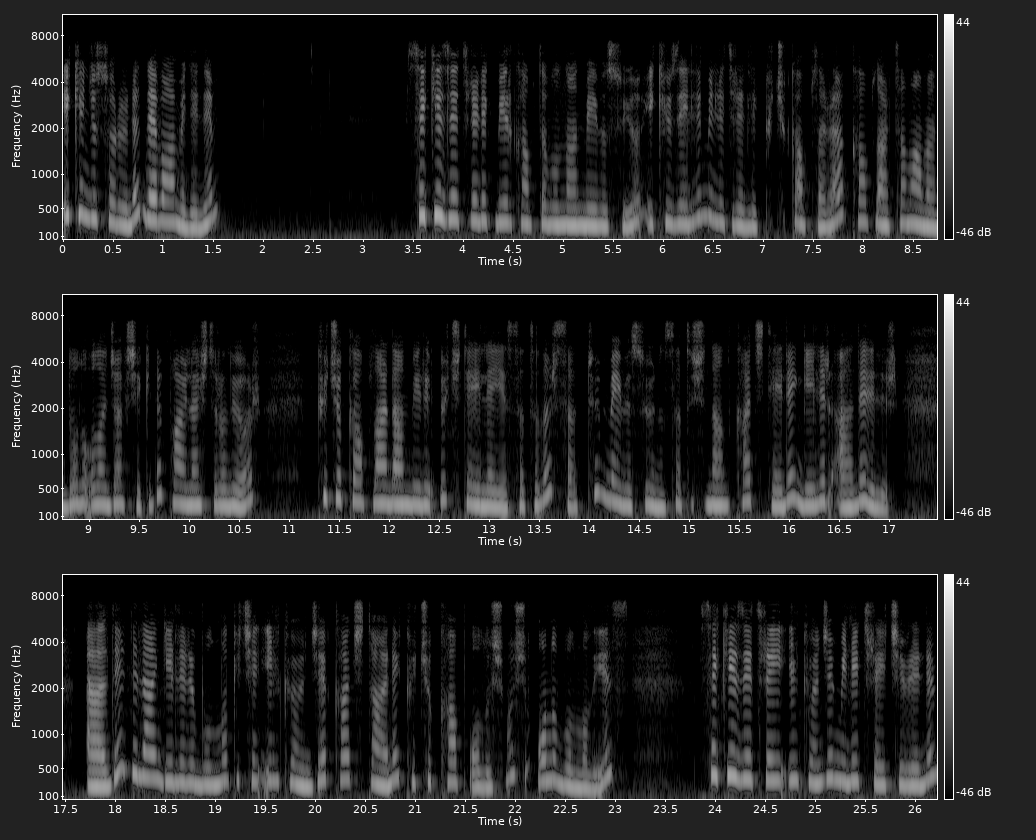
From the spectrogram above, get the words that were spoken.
İkinci soruyla devam edelim. 8 litrelik bir kapta bulunan meyve suyu 250 mililitrelik küçük kaplara kaplar tamamen dolu olacak şekilde paylaştırılıyor. Küçük kaplardan biri 3 TL'ye satılırsa tüm meyve suyunun satışından kaç TL gelir elde edilir? Elde edilen geliri bulmak için ilk önce kaç tane küçük kap oluşmuş onu bulmalıyız. 8 litreyi ilk önce mililitreye çevirelim.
